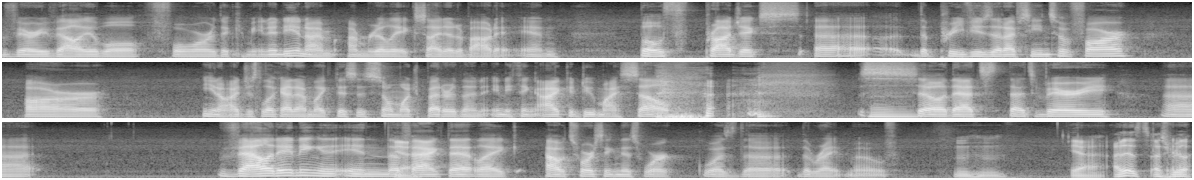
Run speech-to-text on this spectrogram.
very valuable for the community, and I'm I'm really excited about it. And both projects, uh, the previews that I've seen so far, are, you know, I just look at it, I'm like, this is so much better than anything I could do myself. so that's that's very uh, validating in, the Yeah. fact that like outsourcing this work was the the right move. Mm-hmm. Yeah, that's, that's Yeah. really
